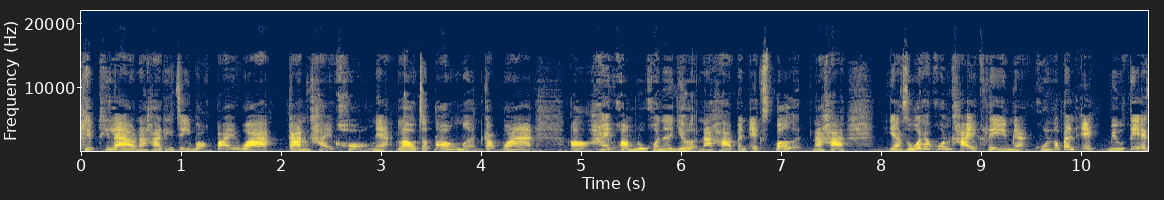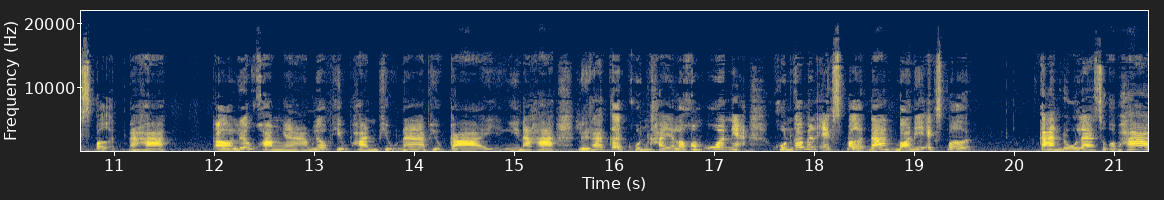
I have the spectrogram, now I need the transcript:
คลิปที่แล้วนะคะ ที่จีบอกไปว่าการขายของเนี่ย เราจะต้องเหมือนกับว่าให้ความรู้คนเยอะๆนะคะ เป็นเอ็กซ์เพรสนะคะ อย่างสมมติถ้าคุณขายครีมเนี่ย คุณก็เป็น beauty expert นะคะเเรื่องความงามเรื่องผิวพรรณผิวหน้าผิวกายอย่างนี้นะคะ หรือถ้าเกิดคุณขายยาลดความอ้วนเนี่ย คุณก็เป็นเอ็กซ์เพรสด้าน body expert การดูแลสุขภาพ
